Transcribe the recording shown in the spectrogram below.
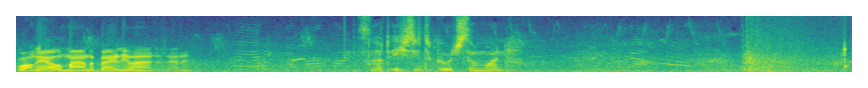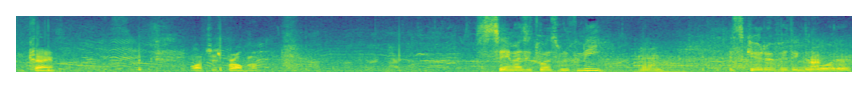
Want the old man to bail you out, is that it? It's not easy to coach someone. Okay. What's his problem? Same as it was with me. He's scared of hitting the water.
